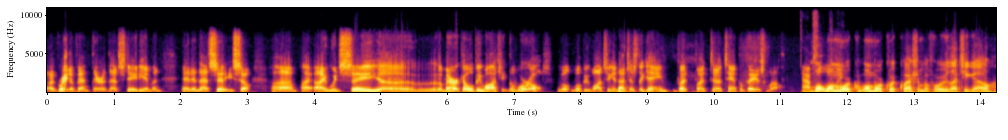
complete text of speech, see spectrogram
a great event there at that stadium and, and in that city. So um, I, I, would say uh, America will be watching. The world will, will be watching, and not just the game, but but uh, Tampa Bay as well. Absolutely. Well, one more one more quick question before we let you go.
